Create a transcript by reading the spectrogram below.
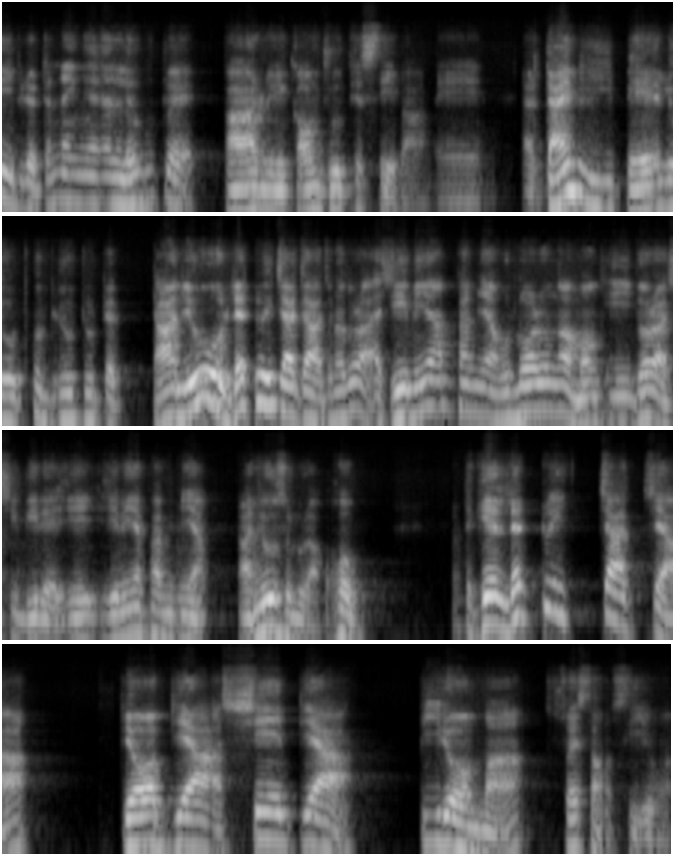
နေပြီးတော့တနိုင်ငံလုံးအတွက်ဘာတွေကောင်းကျိုးဖြစ်စေပါမယ်အဲ တိုင်းပြည်ဘယ်လိုဖွံ့ဖြိုးတိုးတက်ဒါမျိုးကိုလက်တွေ့ကြကြကျွန်တော်တို့ကအရေးမရဖတ်မြဟိုလောလုံးကမောင်ခီပြောတာရှိသေးတယ်ရေးရေးမရဖတ်မြဒါမျိုးဆိုလို့တော့မဟုတ်ဘူးတကယ်လက်တွေ့ကြကြပြောပြရှင်းပြပြီးတော့မှဆွဲဆောင်စည်းရုံးရ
